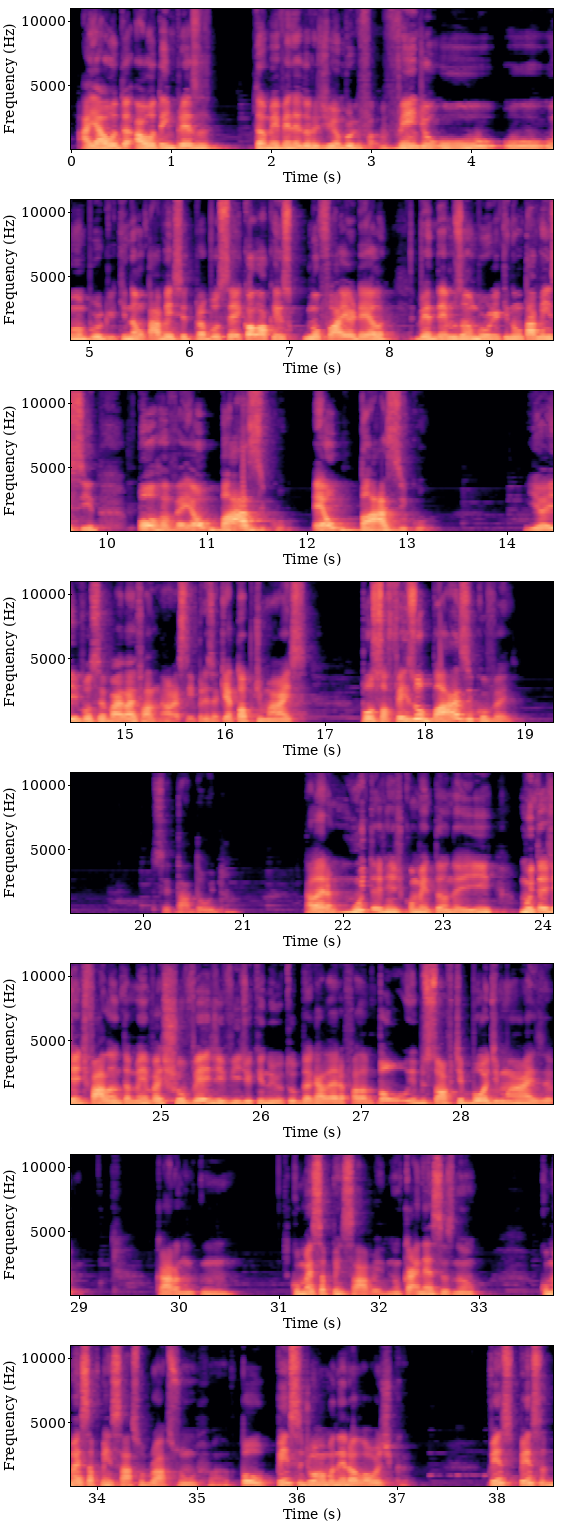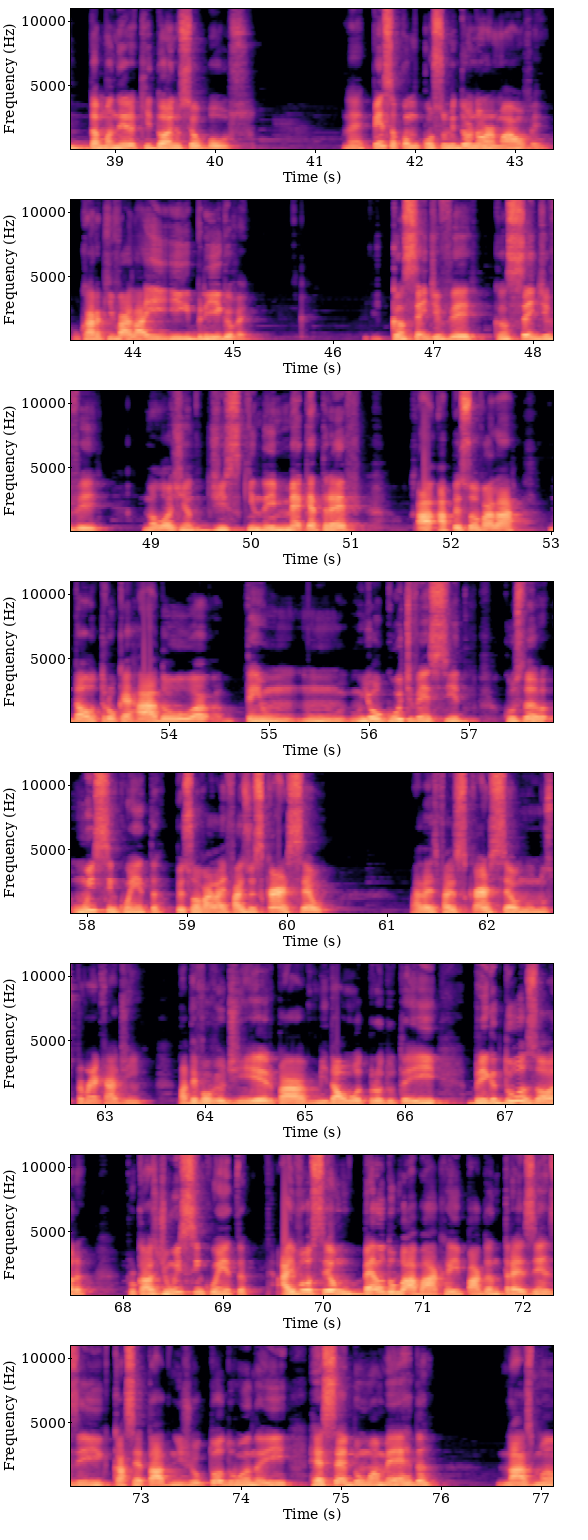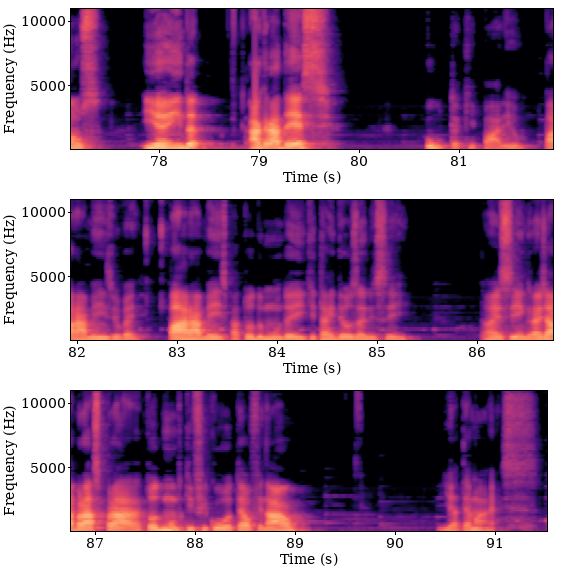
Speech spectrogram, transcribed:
Aí a outra, a outra empresa, também vendedora de hambúrguer, vende o, o, o hambúrguer que não tá vencido para você e coloca isso no flyer dela. Vendemos hambúrguer que não tá vencido. Porra, velho, é o básico. É o básico. E aí você vai lá e fala: Não, essa empresa aqui é top demais. Pô, só fez o básico, velho. Você tá doido. Galera, muita gente comentando aí. Muita gente falando também. Vai chover de vídeo aqui no YouTube da galera falando: Pô, Ubisoft boa demais. Cara, não, começa a pensar, velho. Não cai nessas, não. Começa a pensar sobre o assunto. Fala, Pô, pensa de uma maneira lógica. Pensa, pensa da maneira que dói no seu bolso. Né? Pensa como consumidor normal, velho. O cara que vai lá e, e briga, velho. Cansei de ver, cansei de ver na lojinha de esquina aí, Mequetrefe, a, a pessoa vai lá, dá o troco errado, ou a, tem um, um, um, iogurte vencido, custa R$1,50, a pessoa vai lá e faz o escarcel. Vai lá e faz o escarcel no, no supermercadinho, para devolver o dinheiro, para me dar um outro produto aí, briga duas horas por causa de R$1,50. Aí você é um belo um babaca aí, pagando 300 e cacetado no jogo todo ano aí, recebe uma merda nas mãos e ainda agradece. Puta que pariu. Parabéns, viu, velho? Parabéns para todo mundo aí que tá endeusando isso aí. Então é assim, grande abraço para todo mundo que ficou até o final. E até mais.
